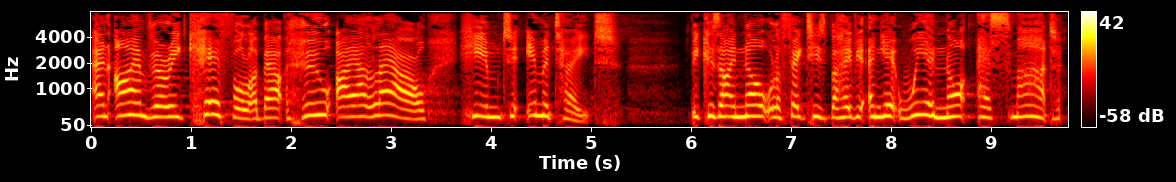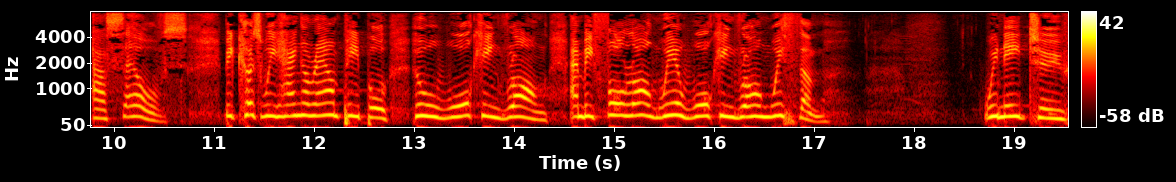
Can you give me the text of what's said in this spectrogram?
And I am very careful about who I allow him to imitate because I know it will affect his behavior. And yet we are not as smart ourselves because we hang around people who are walking wrong. And before long, we're walking wrong with them. We need to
